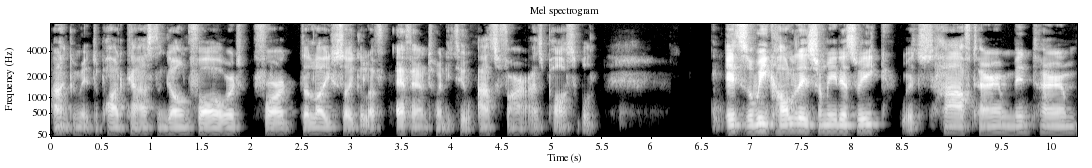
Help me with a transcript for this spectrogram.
I'm committed to podcasting going forward for the life cycle of FM22 as far as possible. It's a week holidays for me this week, which half term, mid term,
